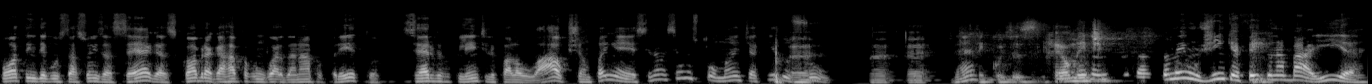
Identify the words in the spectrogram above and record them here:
bota em degustações às cegas, cobre a garrafa com guardanapo preto, serve para o cliente, ele fala, uau, que champanhe é esse? Não, esse é um espumante aqui do é, sul. É, é. Né? Tem coisas realmente... Também um gin que é feito na Bahia,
